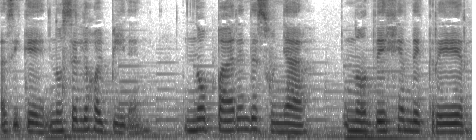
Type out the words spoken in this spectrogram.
Así que no se les olviden, no paren de soñar, no dejen de creer.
